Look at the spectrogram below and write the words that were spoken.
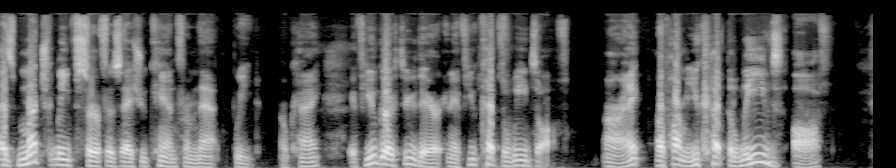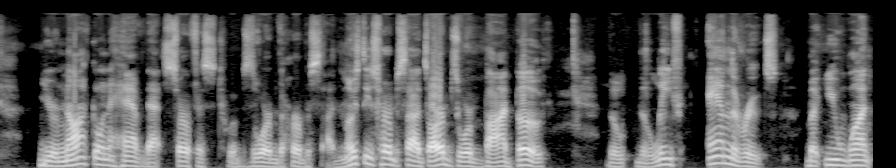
as much leaf surface as you can from that weed, okay? If you go through there and if you cut the weeds off, all right, or pardon me, you cut the leaves off, you're not going to have that surface to absorb the herbicide. Most of these herbicides are absorbed by both the, the leaf and the roots, but you want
